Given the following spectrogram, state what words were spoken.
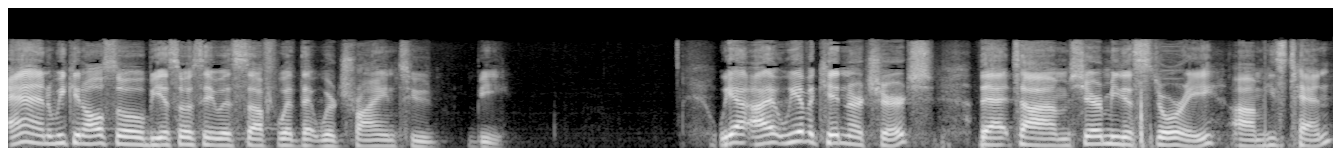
And we can also be associated with stuff with, that we're trying to be. We, I, we have a kid in our church that um, shared me this story. Um, he's 10.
